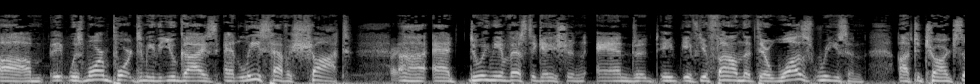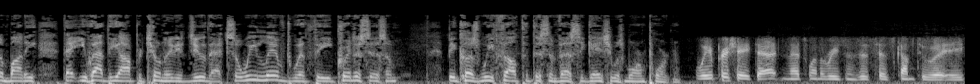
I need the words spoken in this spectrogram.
um, it was more important to me that you guys at least have a shot uh, at doing the investigation, and uh, if you found that there was reason uh, to charge somebody, that you had the opportunity to do that. So we lived with the criticism because we felt that this investigation was more important. We appreciate that, and that's one of the reasons this has come to a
